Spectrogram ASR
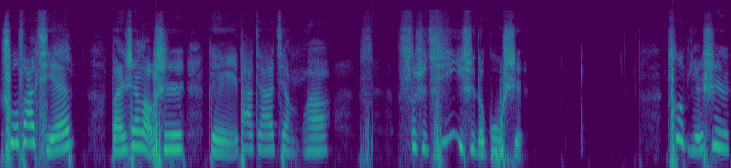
出发前，完山老师给大家讲了四四十七义士的故事，特别是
